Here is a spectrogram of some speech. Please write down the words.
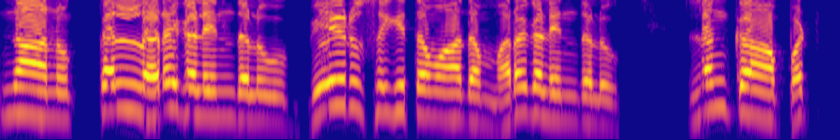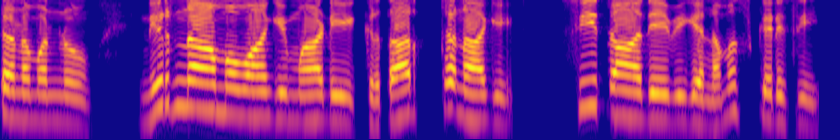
ನಾನು ಕಲ್ಲರೆಗಳಿಂದಲೂ, ಬೇರು ಸಹಿತವಾದ ಮರಗಳಿಂದಲೂ ಲಂಕಾ ಪಟ್ಟಣವನ್ನು ನಿರ್ನಾಮವಾಗಿ ಮಾಡಿ ಕೃತಾರ್ಥನಾಗಿ ಸೀತಾದೇವಿಗೆ ನಮಸ್ಕರಿಸಿ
